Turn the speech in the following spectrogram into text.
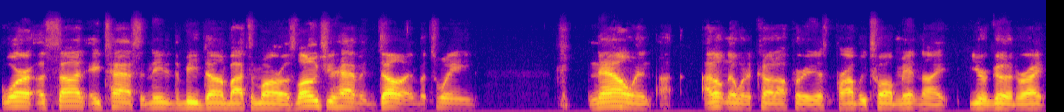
were assigned a task that needed to be done by tomorrow, as long as you have it done between now and I, I don't know when the cutoff period is, probably twelve midnight. You're good, right?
